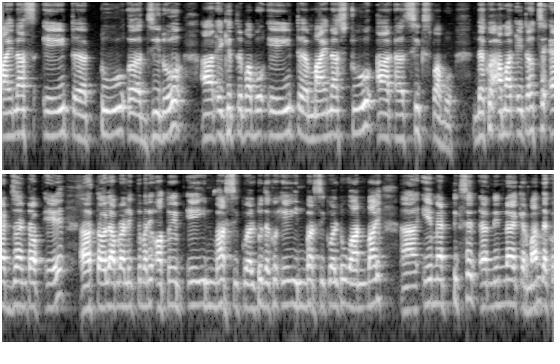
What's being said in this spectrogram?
মাইনাস এইট টু জিরো আর এক্ষেত্রে পাবো এইট মাইনাস টু আর সিক্স পাবো। দেখো, আমার এটা হচ্ছে অ্যাডজয়েন্ট অফ এ তাহলে আমরা লিখতে পারি, অতএব এ ইনভার্স ইকুয়াল টু দেখো A inverse equal to one by A ম্যাট্রিক্সের নির্ণায়কের মান। দেখো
